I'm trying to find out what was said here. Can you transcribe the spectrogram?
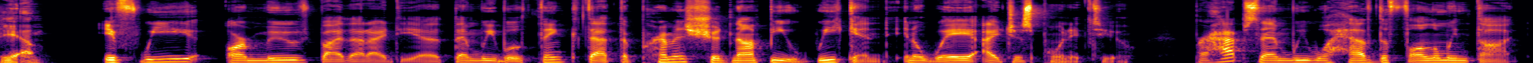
Yeah. If we are moved by that idea, then we will think that the premise should not be weakened in a way I just pointed to. Perhaps then we will have the following thought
